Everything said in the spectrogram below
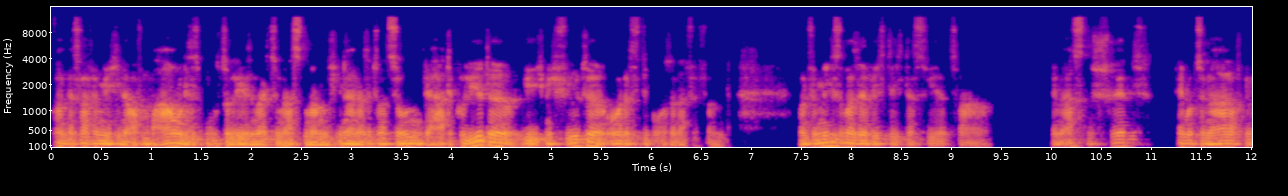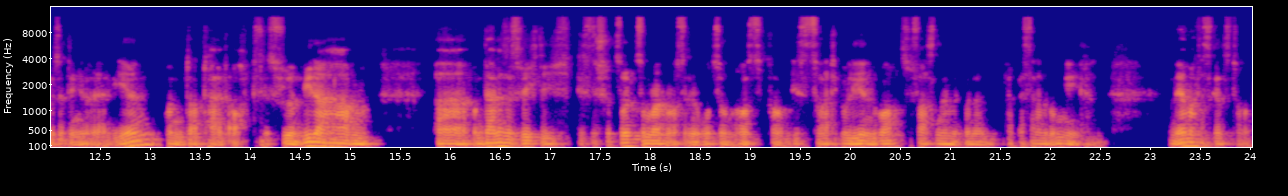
Und das war für mich eine Offenbarung, dieses Buch zu lesen, weil ich zum ersten Mal mich in einer Situation, der artikulierte, wie ich mich fühlte, oder dass ich die Branche dafür fand. Und für mich ist immer sehr wichtig, dass wir zwar im ersten Schritt emotional auf gewisse Dinge reagieren und dort halt auch dieses Führen wieder haben, äh, und dann ist es wichtig, diesen Schritt zurückzumachen, aus den Emotionen rauszukommen, dieses zu artikulieren, in Worte zu fassen, damit man dann besser damit umgehen kann. Und er macht das ganz toll.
